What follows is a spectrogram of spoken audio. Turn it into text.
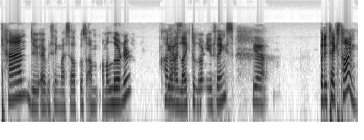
can do everything myself because I'm I'm a learner. Kind of I like to learn new things, Yeah. but it takes time.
